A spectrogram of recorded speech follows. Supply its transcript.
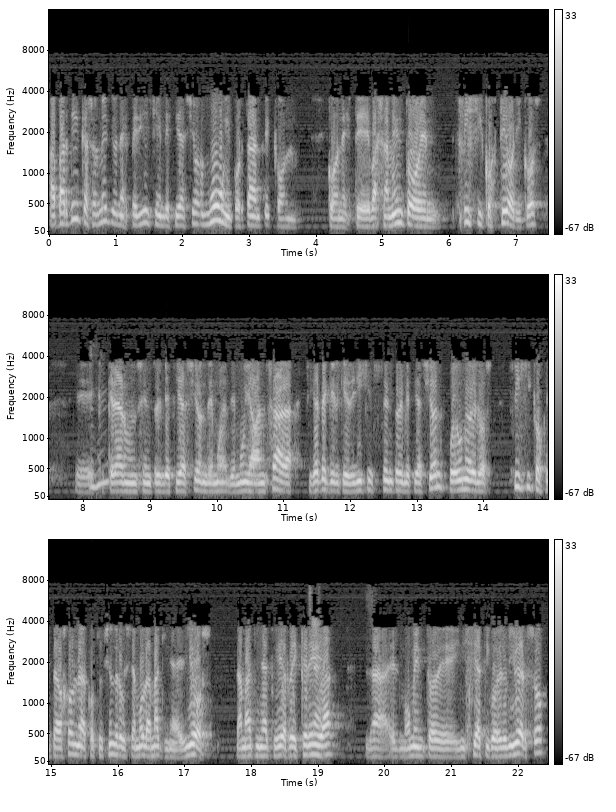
a partir casualmente de una experiencia de investigación muy importante con, con este basamento en físicos teóricos, eh, que crearon un centro de investigación de muy, de muy, avanzada. Fíjate que el que dirige ese centro de investigación fue uno de los físicos que trabajó en la construcción de lo que se llamó la máquina de Dios, la máquina que recrea el momento de, iniciático del universo.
